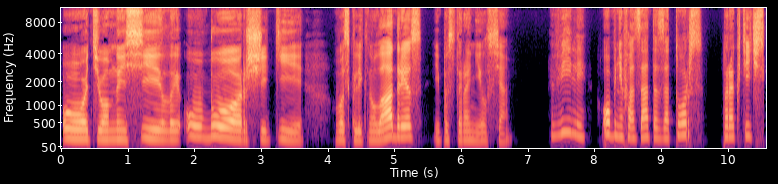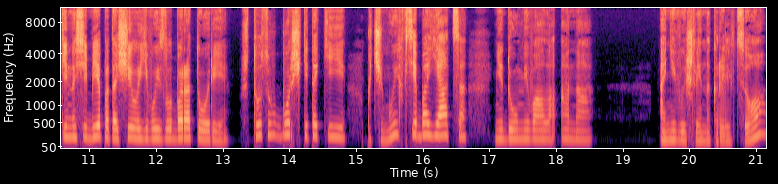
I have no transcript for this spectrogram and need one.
«О, темные силы! Уборщики!» — воскликнул адрес и посторонился. Вилли, обняв Азата за торс, практически на себе потащила его из лаборатории. «Что за уборщики такие? Почему их все боятся?» — недоумевала она. Они вышли на крыльцо.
